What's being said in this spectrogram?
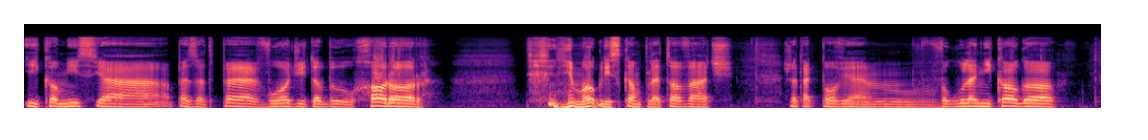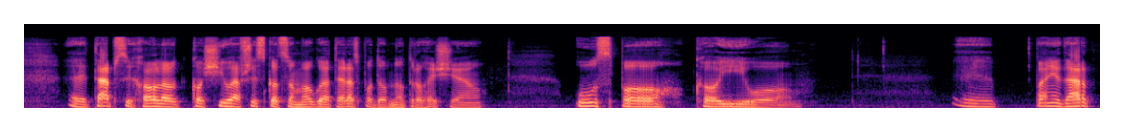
i komisja PZP w Łodzi to był horror. Nie mogli skompletować że tak powiem w ogóle nikogo. Ta psycholog kosiła wszystko co mogła, teraz podobno trochę się uspokoiło. Panie Darku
